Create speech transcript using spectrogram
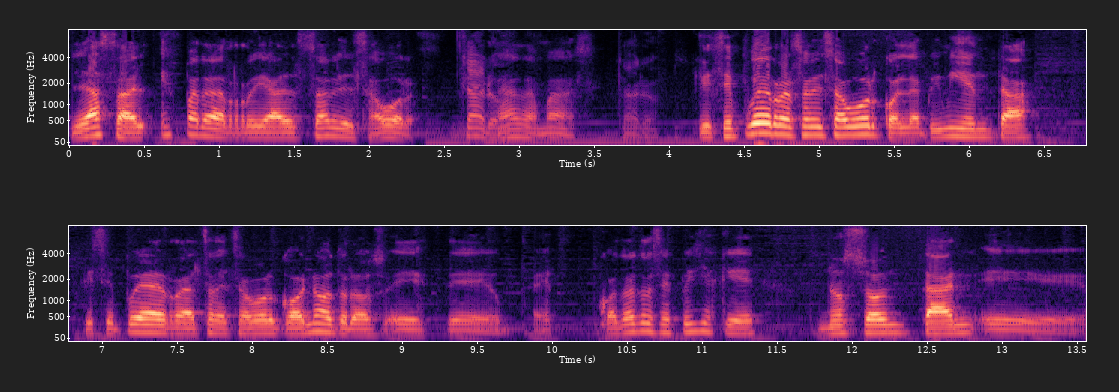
la sal es para realzar el sabor, Claro. nada más. Claro. Que se puede realzar el sabor con la pimienta, que se puede realzar el sabor con otros, este, con otras especies que no son tan, eh,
